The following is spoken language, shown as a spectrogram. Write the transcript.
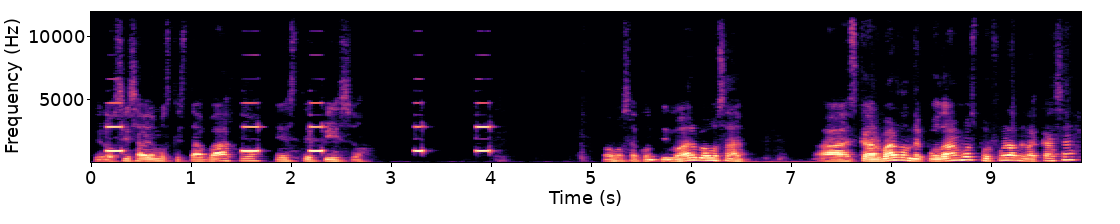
Pero sí sabemos que está bajo este piso. Vamos a continuar. Vamos a, a escarbar donde podamos por fuera de la casa.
